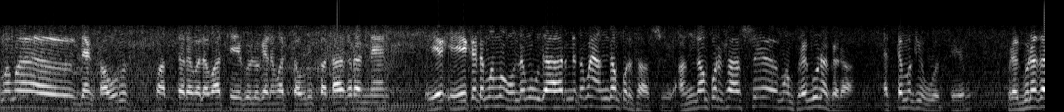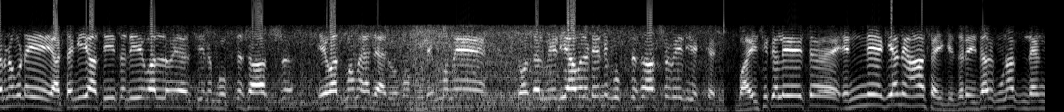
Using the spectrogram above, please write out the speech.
මම දැන් කවුරුත් පත්තරවලවත් ඒගොල්ලෝ ගැනවත් කවුරුත් කතා කරන්නේ නැහැ. ඒකට මම හොඳම උදාහරණය තමයි අංගම්පුර ශාස්ත්‍රය. අංගම්පුර ශාස්ත්‍රය මම ප්‍රගුණ කරා. ඇත්තම කිව්වොත් එහෙම. ප්‍රගුණ කරනකොට ඒ යටගිය අතීත දේවල් ඔය තියෙන ගුප්ත ශාස්ත්‍ර ඒවත් මම හැදෑරුවා. මම මුලින්ම මේ සෝෂල් මීඩියා වලට එන්නේ ගුප්ත ශාස්ත්‍ර වේදිකෙක් හැටියට. බයිසිකලයට එන්නේ කියන්නේ ආසයි. ගෙදර ඉඳන් වුණත් දැන්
